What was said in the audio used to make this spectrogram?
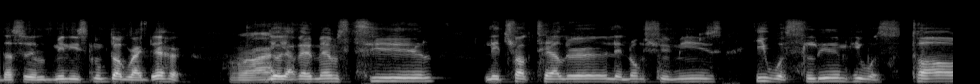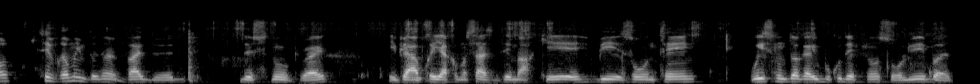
that's a mini Snoop Dogg right there. Ouais. Yo, il avait le même style, les Chuck Taylor, les longues chemises. He was slim, he was tall. Sais, vraiment, il me donnait un vibe de, de Snoop, right? Et puis après, il a commencé à se démarquer, be his own thing. Oui, Snoop Dogg a eu beaucoup d'influence sur lui, but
